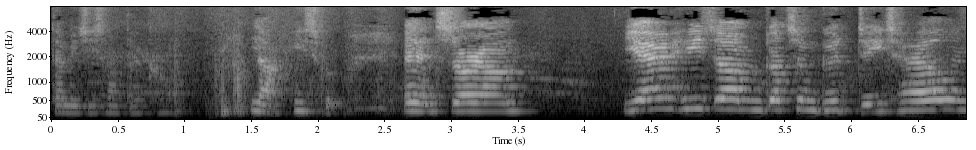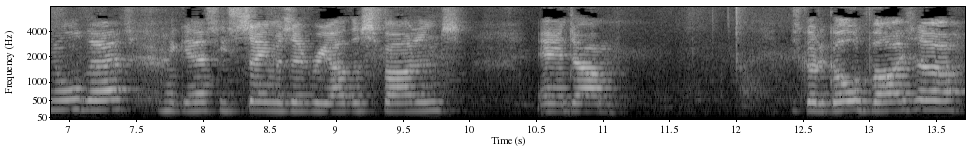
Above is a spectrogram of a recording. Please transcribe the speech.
That means he's not that cool. Nah, he's cool. And so, um, yeah, he's um got some good detail and all that. I guess he's same as every other Spartans, and um, he's got a gold visor.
